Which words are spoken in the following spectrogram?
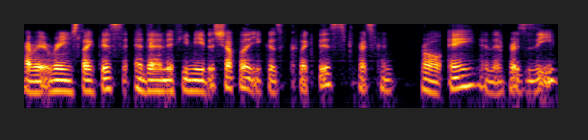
have it arranged like this and then if you need to shuffle it you could click this press Control A and then press Z,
